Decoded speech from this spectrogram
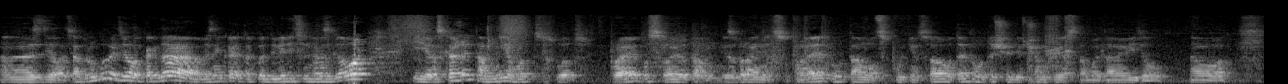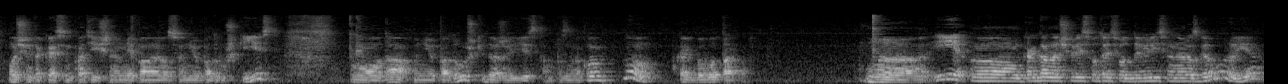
э, сделать, а другое дело, когда возникает такой доверительный разговор, и расскажи там мне вот, вот про эту свою там избранницу, про эту там вот спутницу, а вот эту вот еще девчонку я с тобой там видел. Вот. Очень такая симпатичная, мне понравилась, у нее подружки есть. Вот, ах, у нее подружки даже есть, там познакомь. Ну, как бы вот так вот. А, и э, когда начались вот эти вот доверительные разговоры, я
